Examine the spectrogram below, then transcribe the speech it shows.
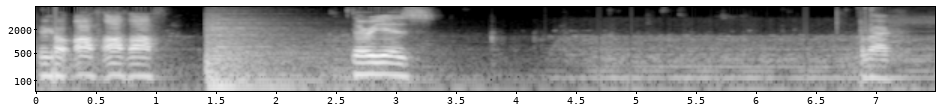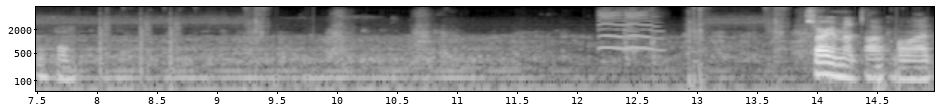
Here we go. Off, off, off. There he is. Go back. Okay. Sorry I'm not talking a lot.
